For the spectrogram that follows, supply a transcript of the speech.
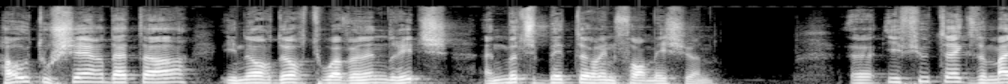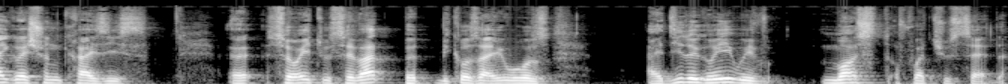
how to share data in order to have an enriched and much better information. Uh, if you take the migration crisis, uh, sorry to say that, but because I was, I did agree with most of what you said.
